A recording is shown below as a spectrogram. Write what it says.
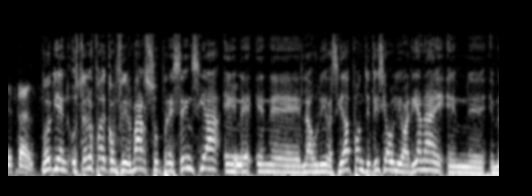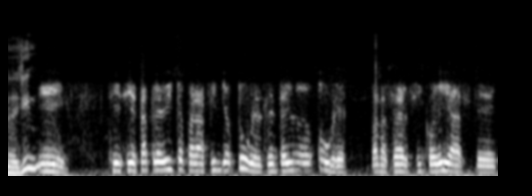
¿Qué tal? Muy bien, ¿usted nos puede confirmar su presencia en, eh, en, eh, la Universidad Pontificia Bolivariana en, eh, en Medellín? Sí, sí, sí, está previsto para fin de octubre, el 31 de octubre. Van a ser cinco días de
